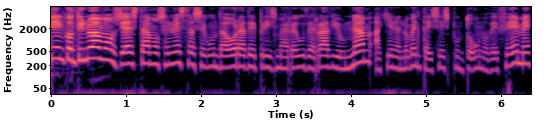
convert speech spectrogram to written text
Bien, continuamos. Ya estamos en nuestra segunda hora de Prisma RU de Radio UNAM, aquí en el 96.1 de FM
